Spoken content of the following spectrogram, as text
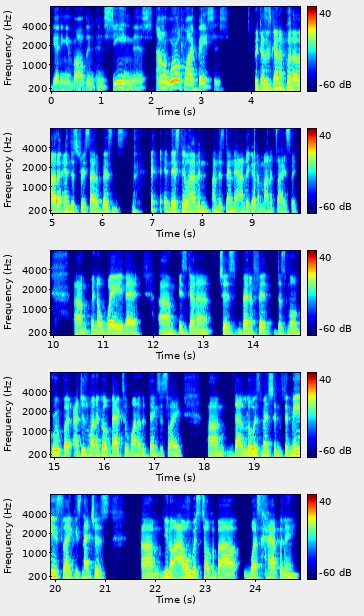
getting involved in, and seeing this on a worldwide basis? Because it's going to put a lot of industries out of business, and they still haven't understanding how they're going to monetize it um, in a way that um, is gonna just benefit the small group. But I just want to go back to one of the things. It's like um, that Lewis mentioned. For me, it's like it's not just um, you know I always talk about what's happening,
